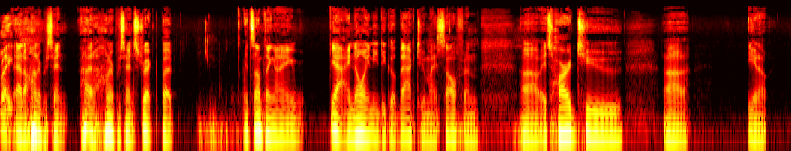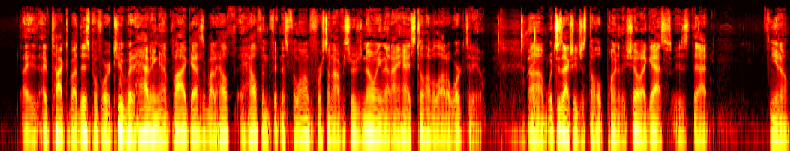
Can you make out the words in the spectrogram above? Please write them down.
Right. at hundred percent, at hundred percent strict, but it's something I, yeah, I know I need to go back to myself, and uh, it's hard to, uh, you know, I, I've talked about this before too, but having a podcast about health, health and fitness for law enforcement officers, knowing that I ha- still have a lot of work to do, um, which is actually just the whole point of the show, I guess, is that you know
